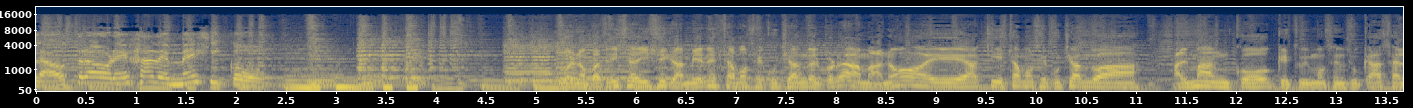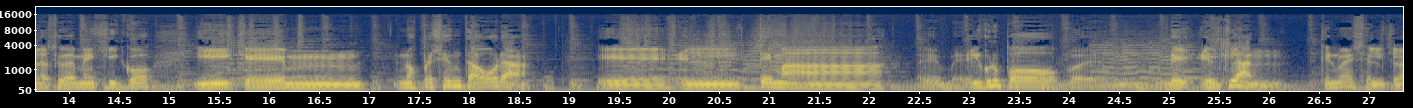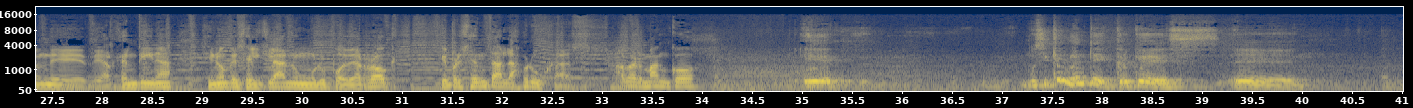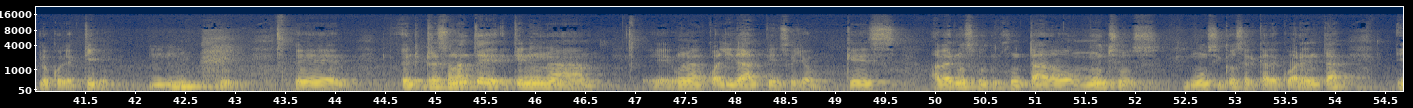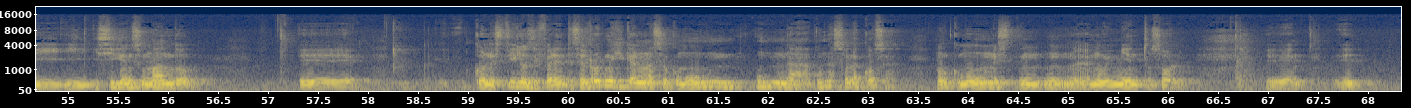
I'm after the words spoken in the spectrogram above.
La otra oreja de México. Bueno, Patricia dice que también estamos escuchando el programa, ¿no? Eh, aquí estamos escuchando a al Manco, que estuvimos en su casa en la Ciudad de México y que mm, nos presenta ahora eh, el tema, eh, el grupo de Clan que no es el clan de, Argentina, sino que es el clan, un grupo de rock que presenta a las brujas. A ver, Manco. Eh, musicalmente creo que es eh, lo colectivo. Eh, Resonante tiene una, una cualidad, pienso yo, que es habernos juntado muchos músicos, cerca de 40, y siguen sumando eh, con estilos diferentes. El rock mexicano nació como una, sola cosa, ¿no? como un, eh, movimiento solo. Eh,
